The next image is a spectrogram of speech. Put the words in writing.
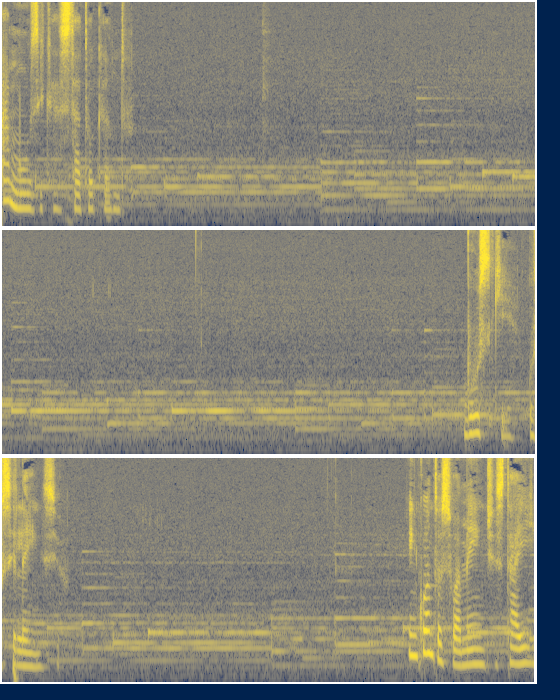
a música está tocando. Busque o silêncio. Enquanto a sua mente está aí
